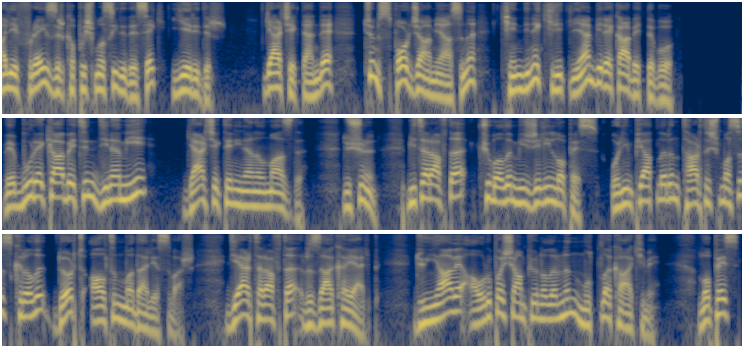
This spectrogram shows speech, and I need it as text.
Ali Frazier kapışmasıydı desek yeridir. Gerçekten de tüm spor camiasını kendine kilitleyen bir rekabetti bu. Ve bu rekabetin dinamiği gerçekten inanılmazdı. Düşünün, bir tarafta Kübalı Miguelin Lopez, olimpiyatların tartışmasız kralı 4 altın madalyası var. Diğer tarafta Rıza Kayalp, dünya ve Avrupa şampiyonalarının mutlak hakimi. Lopez,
